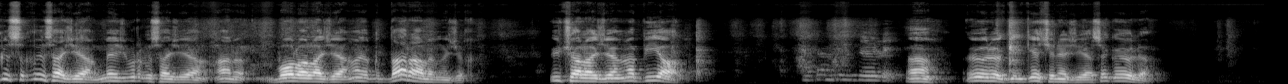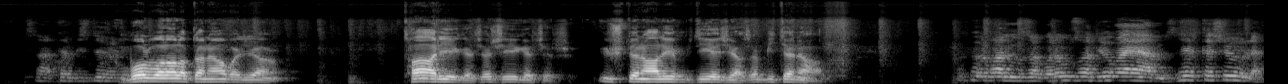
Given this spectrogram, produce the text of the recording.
kıs, kısacaksın. Mecbur kısacaksın. Hani bol alacaksın. Dar alınacak. Üç alacağına bir al. Zaten biz de öyle. Ha, öyle ge- geçineceksek öyle. Zaten biz de öyle. Bol bol alıp da ne yapacaksın? Tarihi geçer, şeyi geçer. Üç tane alayım diyeceksen bir tane al. Yorganımıza göre uzatıyor ayağımız. Herkes öyle.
